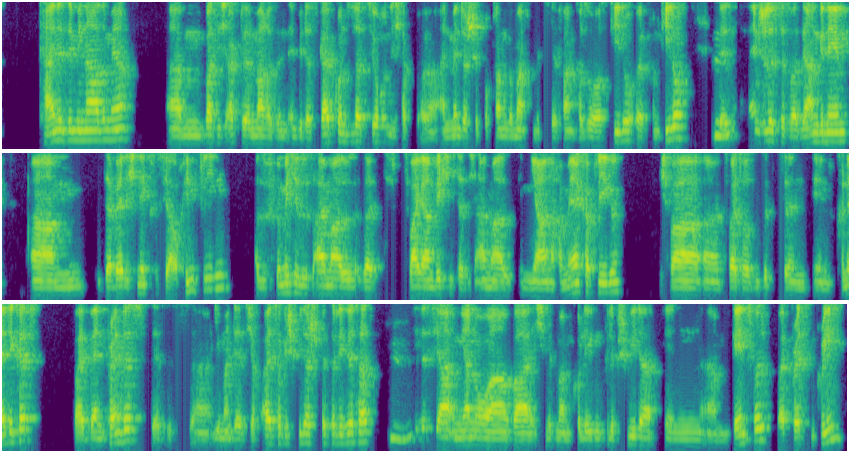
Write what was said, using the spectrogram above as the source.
keine Seminare mehr. Ähm, was ich aktuell mache, sind entweder Skype-Konsultationen. Ich habe äh, ein Mentorship-Programm gemacht mit Stefan Caso aus Kilo, äh, von Kilo. Mhm. Der ist in Los Angeles, das war sehr angenehm. Ähm, da werde ich nächstes Jahr auch hinfliegen. Also für mich ist es einmal seit zwei Jahren wichtig, dass ich einmal im Jahr nach Amerika fliege. Ich war äh, 2017 in Connecticut bei Ben Prentice. Das ist äh, jemand, der sich auf Eishockeyspieler spezialisiert hat. Mhm. Dieses Jahr im Januar war ich mit meinem Kollegen Philipp Schmieder in ähm, Gainesville bei Preston Green.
